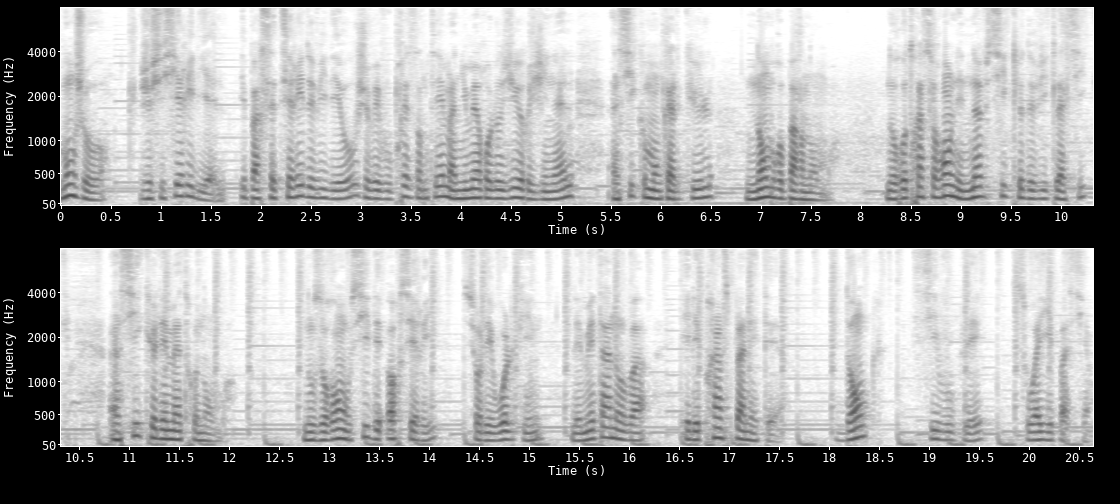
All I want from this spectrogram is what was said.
Bonjour, je suis Cyril Liel et par cette série de vidéos, je vais vous présenter ma numérologie originelle ainsi que mon calcul nombre par nombre. Nous retracerons les 9 cycles de vie classiques ainsi que les maîtres nombres. Nous aurons aussi des hors-séries sur les walk-in, les métanovas et les princes planétaires. Donc, s'il vous plaît, soyez patient.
